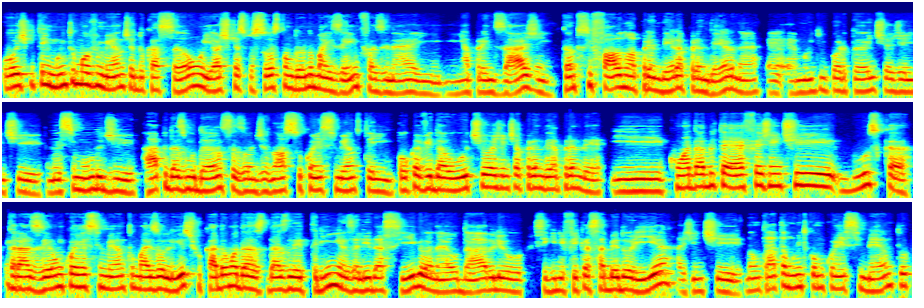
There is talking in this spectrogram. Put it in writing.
hoje que tem muito movimento de educação e acho que as pessoas estão dando mais ênfase, né, em, em aprendizagem. Tanto se fala no aprender, aprender, né? É, é muito importante a gente, nesse mundo de rápidas mudanças, onde o nosso conhecimento tem pouca vida útil, a gente aprender a aprender. E com a WTF a gente busca trazer um conhecimento mais holístico. Cada uma das, das letrinhas ali da sigla, né? O W significa sabedoria. A gente não trata muito como conhecimento,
